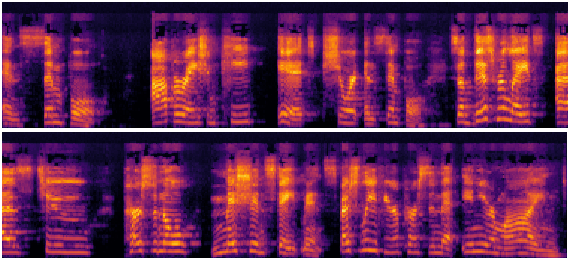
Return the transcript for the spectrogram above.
and Simple. Operation Keep It Short and Simple. So this relates as to personal mission statements, especially if you're a person that in your mind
